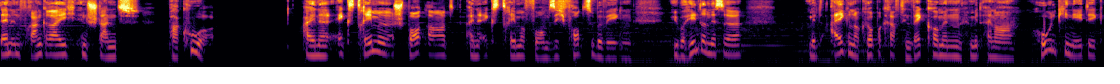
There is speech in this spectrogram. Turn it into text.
denn in Frankreich entstand Parkour. Eine extreme Sportart, eine extreme Form, sich fortzubewegen, über Hindernisse mit eigener Körperkraft hinwegkommen, mit einer hohen Kinetik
